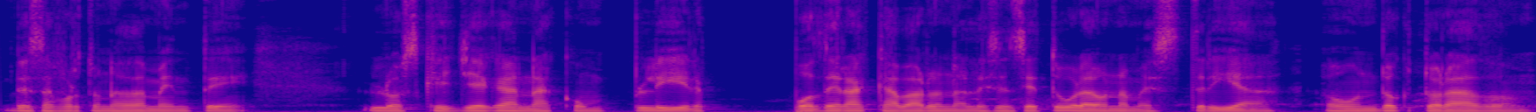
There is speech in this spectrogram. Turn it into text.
desafortunadamente los que llegan a cumplir poder acabar una licenciatura, una maestría o un doctorado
